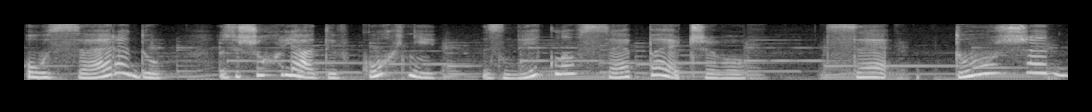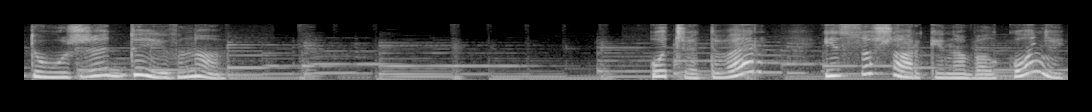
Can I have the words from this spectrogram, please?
У середу з шухляди в кухні зникло все печиво. Це дуже-дуже дивно. У четвер із сушарки на балконі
